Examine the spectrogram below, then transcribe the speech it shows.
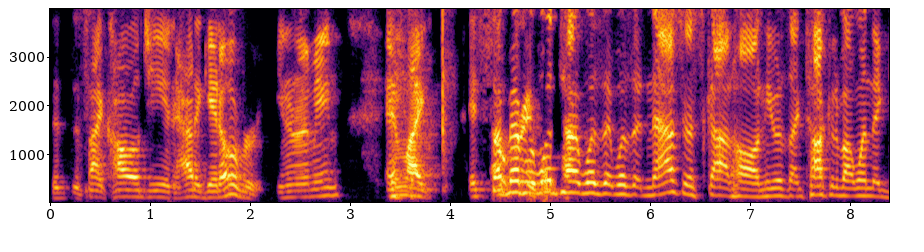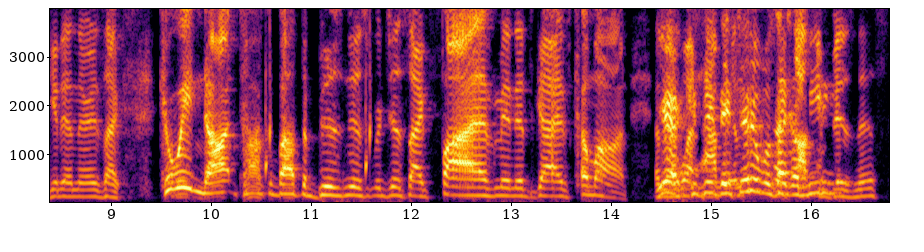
the, the psychology and how to get over. It. You know what I mean? And like it's so. I remember crazy. one time was it was it Nash or Scott Hall, and he was like talking about when they get in there. He's like, "Can we not talk about the business for just like five minutes, guys? Come on." And yeah, because they, they, said it was like a meeting business.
